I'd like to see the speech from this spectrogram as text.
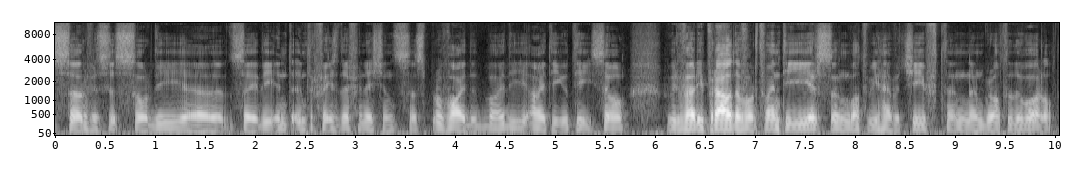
services or the say the inter interface definitions as provided by the ITU-T. So we're very proud of our 20 years and what we have achieved and, and brought to the world.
